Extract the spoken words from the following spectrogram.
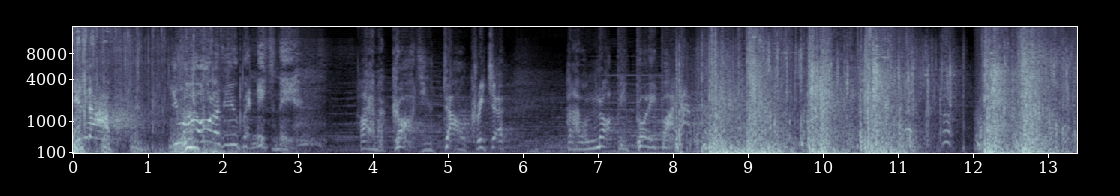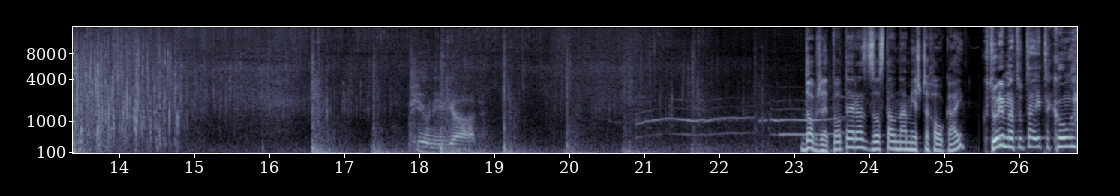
Enough! You are all of you beneath me. I am a god, you dull creature, and I will not be bullied by that. Dobrze, to teraz został nam jeszcze Hawkeye. Który ma tutaj taką, e,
